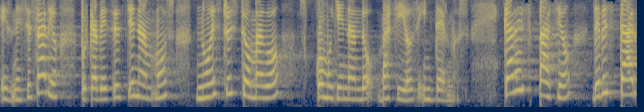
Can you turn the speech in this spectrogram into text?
es necesario, porque a veces llenamos nuestro estómago como llenando vacíos internos. Cada espacio debe estar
